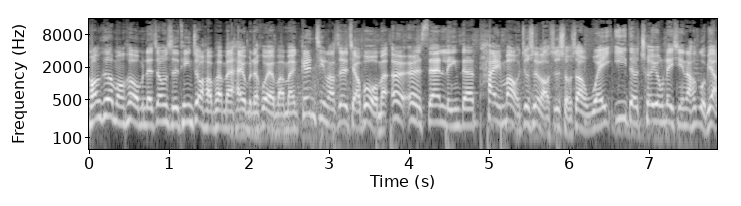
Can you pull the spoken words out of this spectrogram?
狂贺猛贺我们的忠实听众好朋友们，还有我们的会员朋友们，跟紧老师的脚步，我们二二三零的泰茂就是老师手上唯一的车用类型的好股票，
